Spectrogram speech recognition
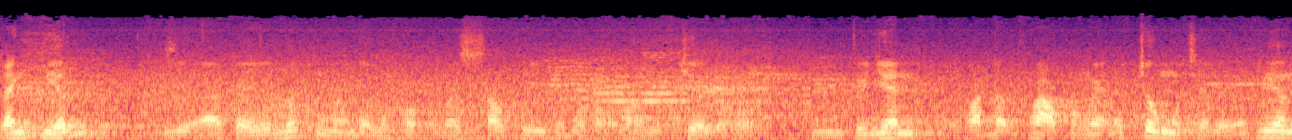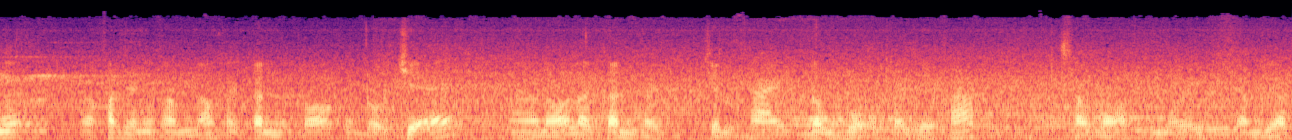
danh tiếng giữa cái lúc mà đồng hộ và sau khi đồng hộ và lúc chưa đồng hộ. Ừ, tuy nhiên hoạt động khoa học công nghệ nói chung và nói riêng ấy, và phát triển sản phẩm nó phải cần có cái độ trễ, à, đó là cần phải triển khai đồng bộ các giải pháp, sau đó thì mới làm được.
